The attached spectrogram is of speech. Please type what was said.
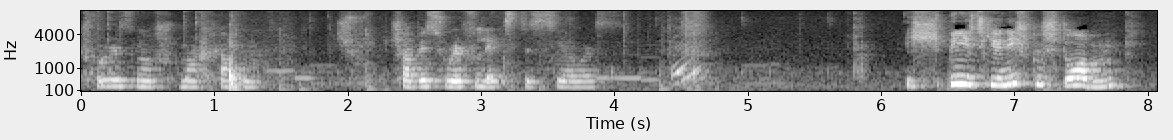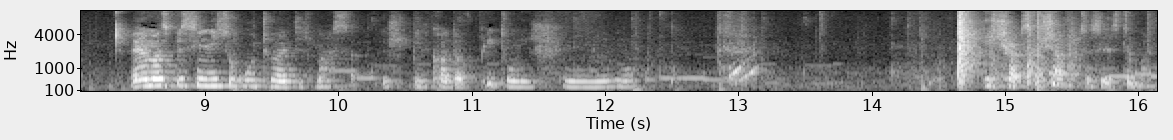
Ich will jetzt noch mal schaffen. Ich, ich habe jetzt Reflex des Jahres. Ich bin jetzt hier nicht gestorben. Wenn man es ein bisschen nicht so gut hört, ich mach's. Ich spiele gerade auf Pito und ich animiere. Ja. Ich hab's geschafft, das erste Mal.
